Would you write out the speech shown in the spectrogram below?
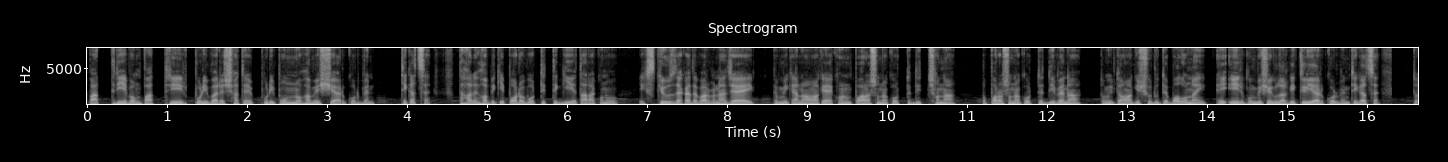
পাত্রী এবং পাত্রীর পরিবারের সাথে পরিপূর্ণভাবে শেয়ার করবেন ঠিক আছে? তাহলে হবে কি পরবর্তীতে গিয়ে তারা কোনো এক্সকিউজ দেখাতে পারবে না যে "এই, তুমি কেন আমাকে এখন পড়াশোনা করতে দিচ্ছ না বা পড়াশোনা করতে দিবে না? তুমি তো আমাকে শুরুতে বলো নাই। এই এইরকম বিষয়গুলো আর কি ক্লিয়ার করবেন ঠিক আছে? তো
